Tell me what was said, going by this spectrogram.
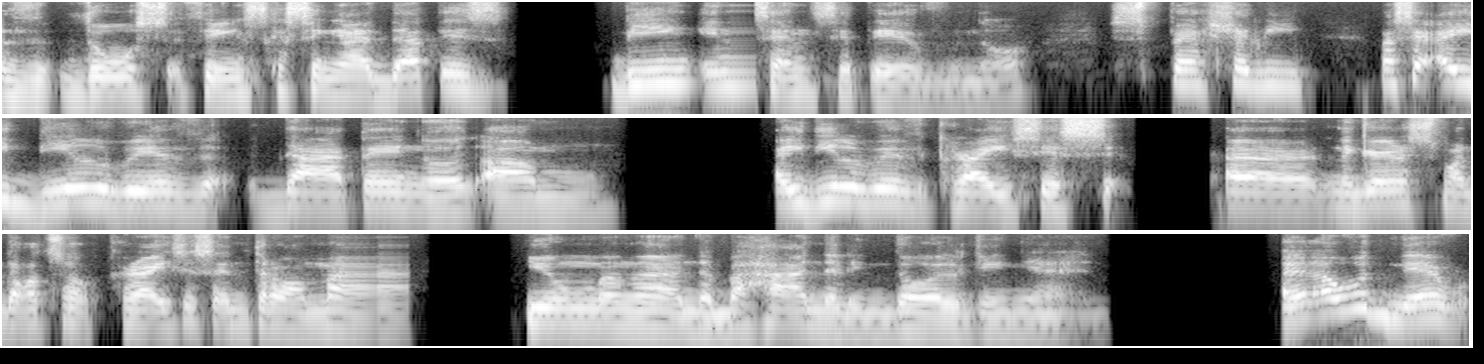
th- those things kasi nga, that is being insensitive, no? Especially, kasi I deal with dati, no, um, I deal with crisis, uh, nag-respond ako sa crisis and trauma. Yung mga nabaha, nalindol, ganyan. I, I would never,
